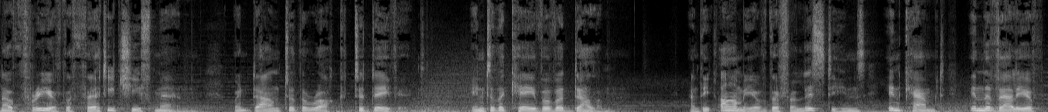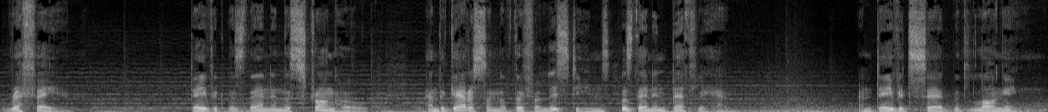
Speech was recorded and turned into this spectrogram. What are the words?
Now three of the thirty chief men went down to the rock to David, into the cave of Adullam, and the army of the Philistines encamped in the valley of Rephaim. David was then in the stronghold, and the garrison of the Philistines was then in Bethlehem. And David said with longing,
